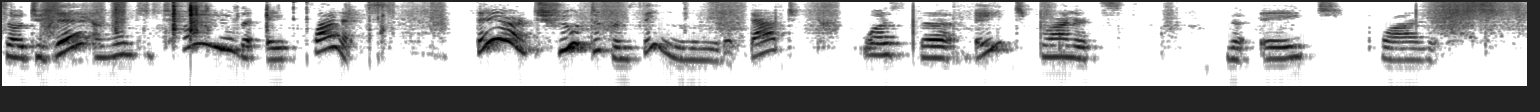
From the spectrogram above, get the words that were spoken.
So today I'm going to tell you the eight planets. They are two different things we need. that was the eight planets The eight planets.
